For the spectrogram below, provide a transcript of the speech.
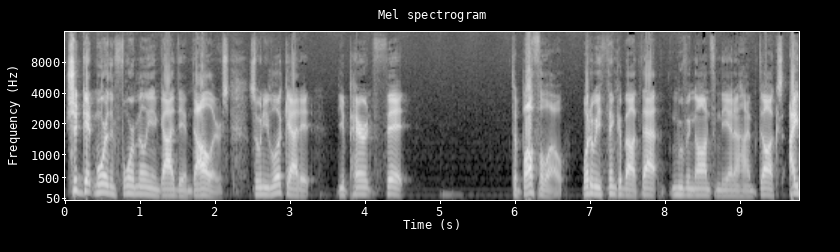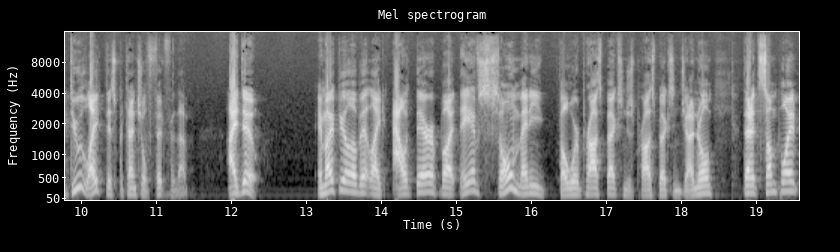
should get more than 4 million goddamn dollars. So when you look at it, the apparent fit to Buffalo, what do we think about that moving on from the Anaheim Ducks? I do like this potential fit for them. I do. It might be a little bit like out there, but they have so many forward prospects and just prospects in general that at some point,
